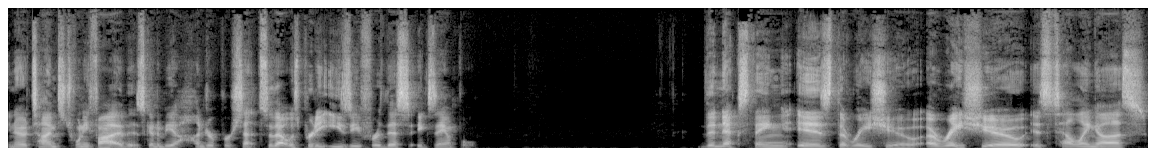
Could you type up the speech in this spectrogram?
you know times 25 is going to be 100%. So that was pretty easy for this example. The next thing is the ratio. A ratio is telling us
